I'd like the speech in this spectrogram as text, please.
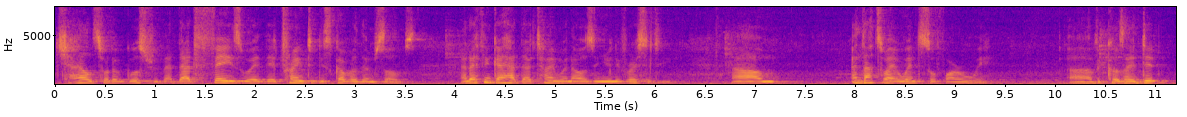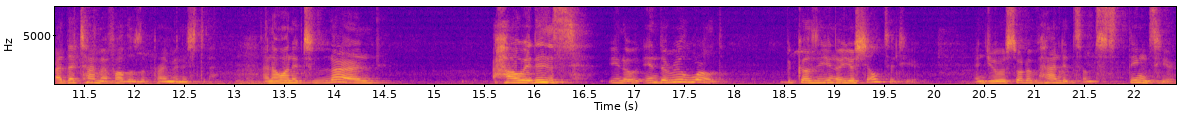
child sort of goes through that, that phase where they're trying to discover themselves. And I think I had that time when I was in university. Um, and that's why I went so far away. Uh, because I did, at that time my father was the prime minister. And I wanted to learn how it is, you know, in the real world. Because, you know, you're sheltered here. And you were sort of handed some things here.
